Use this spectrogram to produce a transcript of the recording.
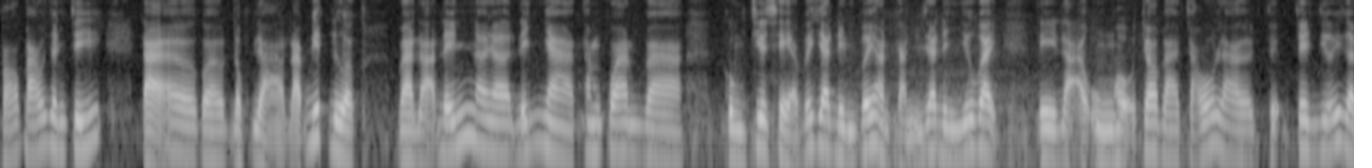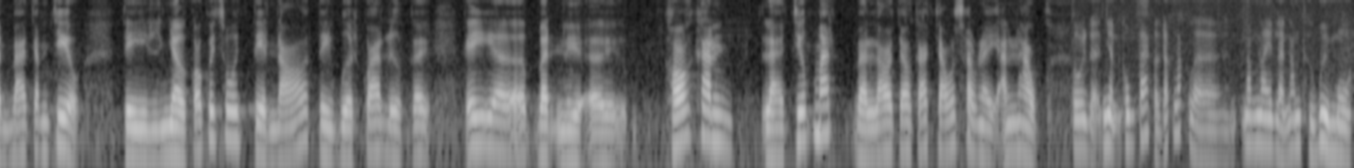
Có báo Dân trí đã ờ, độc giả đã biết được và đã đến ờ, đến nhà tham quan và cùng chia sẻ với gia đình với hoàn cảnh gia đình như vậy thì đã ủng hộ cho bà cháu là trên dưới gần 300 triệu thì nhờ có cái số tiền đó thì vượt qua được cái, cái ờ, bệnh khó khăn là trước mắt và lo cho các cháu sau này ăn học. Tôi đã nhận công tác ở Đắk Lắk là năm nay là năm thứ 11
